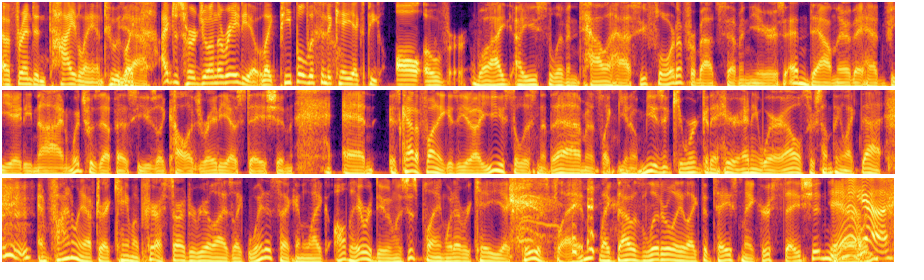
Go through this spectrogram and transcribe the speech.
a, a friend in Thailand who was Yeah. like, "I just heard you on the radio." Like people listen to KEXP all over. Well, I, I used to live in Tallahassee, Florida for about seven years. And down there, they had V89, which was FSU's like college radio station. And it's kind of funny because, you know, you used to listen to them and it's like, you know, music you weren't going to hear anywhere else or something like that. Mm-hmm. And finally, after I came up here, I started to realize, like, wait a second, like all they were doing was just playing whatever KEXP was playing. like that was literally like the tastemaker station. you Yeah. know? Yeah.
